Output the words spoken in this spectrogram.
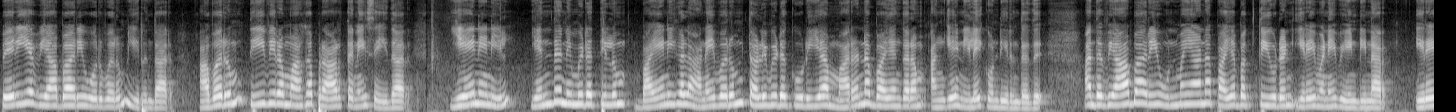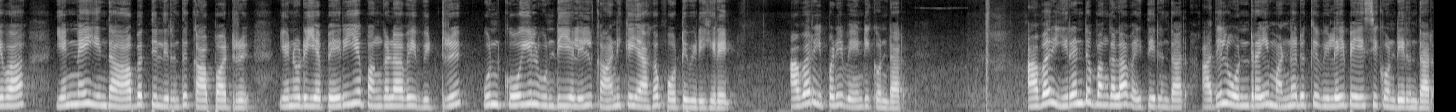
பெரிய வியாபாரி ஒருவரும் இருந்தார். அவரும் தீவிரமாக பிரார்த்தனை செய்தார். ஏனெனில் எந்த நிமிடத்திலும் பயணிகள் அனைவரும் தழுவிடக்கூடிய மரண பயங்கரம் அங்கே நிலை கொண்டிருந்தது. அந்த வியாபாரி உண்மையான பயபக்தியுடன் இறைவனை வேண்டினார். இறைவா என்னை இந்த ஆபத்திலிருந்து காப்பாற்று. என்னுடைய பெரிய பங்களாவை விற்று உன் கோயில் உண்டியலில் காணிக்கையாக போட்டுவிடுகிறேன். அவர் இப்படி வேண்டிக் கொண்டார் அவர் இரண்டு பங்களா வைத்திருந்தார். அதில் ஒன்றை மன்னருக்கு விலை பேசி கொண்டிருந்தார்.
